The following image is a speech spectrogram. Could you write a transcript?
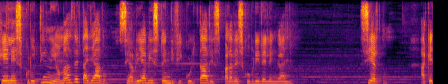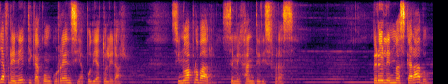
que el escrutinio más detallado se habría visto en dificultades para descubrir el engaño. Cierto, aquella frenética concurrencia podía tolerar, si no aprobar semejante disfraz. Pero el enmascarado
